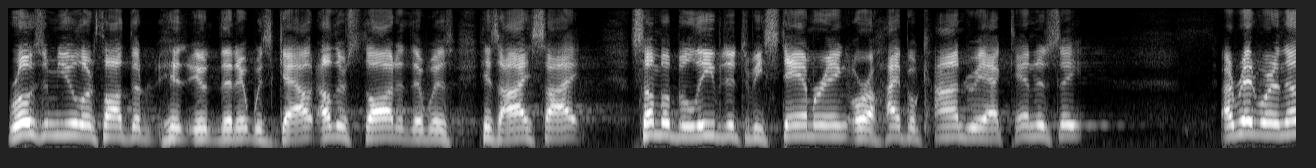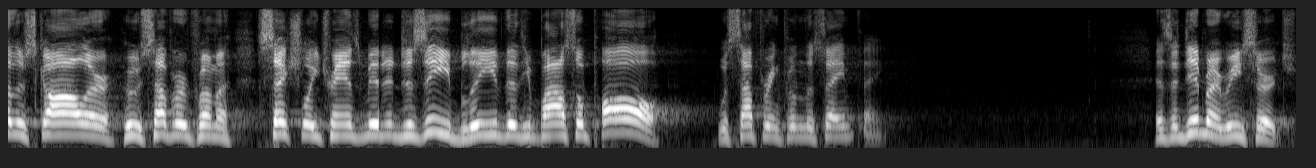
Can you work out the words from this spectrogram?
Rosenmuller thought that, his, that it was gout. Others thought that it was his eyesight. Some have believed it to be stammering or a hypochondriac tendency. I read where another scholar who suffered from a sexually transmitted disease believed that the Apostle Paul was suffering from the same thing. As I did my research,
